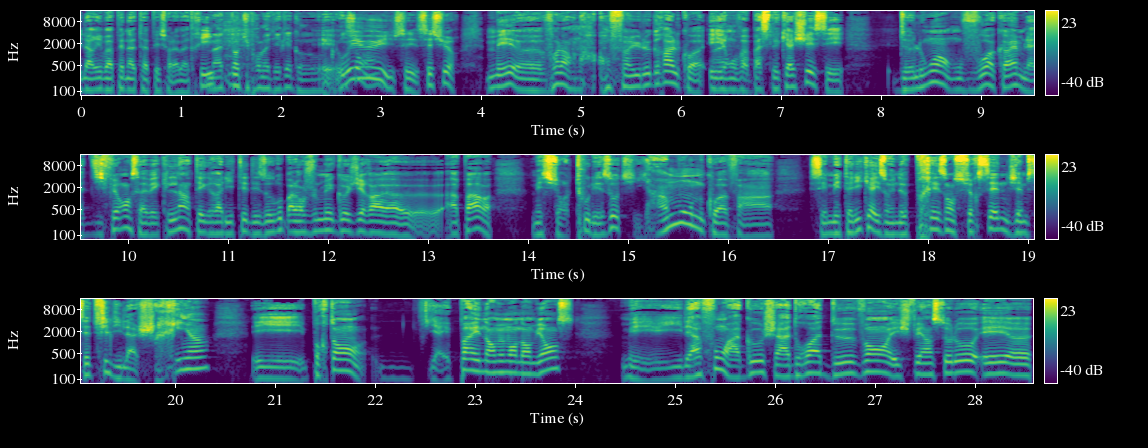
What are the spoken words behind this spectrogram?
il arrive à peine à taper sur la batterie. Maintenant, tu quelqu'un comme, Et comme oui, sont, oui, hein. oui, c'est c'est sûr. Mais euh, voilà, on a enfin eu le Graal, quoi. Et on va pas se le cacher, c'est de loin, on voit quand même la différence avec l'intégralité des autres groupes. Alors je mets Gojira euh, à part, mais sur tous les autres, il y a un monde, quoi. Enfin, c'est Metallica, ils ont une présence sur scène. James Hetfield, il lâche rien. Et pourtant, il y avait pas énormément d'ambiance. Mais il est à fond, à gauche, à droite, devant, et je fais un solo et euh,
